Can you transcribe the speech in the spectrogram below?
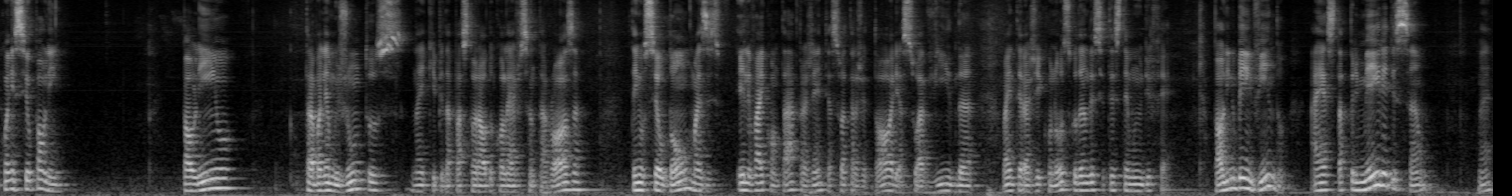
conheci o Paulinho. Paulinho, trabalhamos juntos na equipe da pastoral do Colégio Santa Rosa. Tem o seu dom, mas ele vai contar para gente a sua trajetória, a sua vida, vai interagir conosco, dando esse testemunho de fé. Paulinho, bem-vindo a esta primeira edição né,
